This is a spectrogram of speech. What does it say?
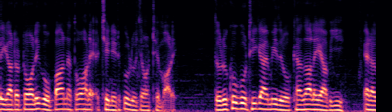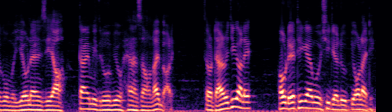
တွေကတော်တော်လေးကိုပါနဲ့သွားတဲ့အခြေအနေတခုလို့ကျွန်တော်ထင်ပါတယ်သူတို့ခုခုထိခိုက်မိသလိုခန်းစားလိုက်ရပြီးအဲ့ဒါကိုမယုံနိုင်စရာတိုင်းမိသလိုမျိုးဟန်ဆောင်လိုက်ပါတယ်ဆိုတော့ဒါရိုဂျီကလည်းဟုတ်တယ်ထိခိုက်မှုရှိတယ်လို့ပြောလိုက်တယ်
